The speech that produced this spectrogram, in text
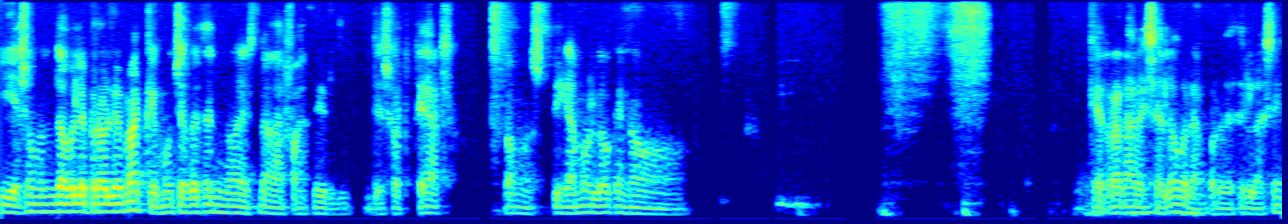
Y es un doble problema que muchas veces no es nada fácil de sortear. Vamos, digámoslo que no... que rara vez se logra, por decirlo así.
